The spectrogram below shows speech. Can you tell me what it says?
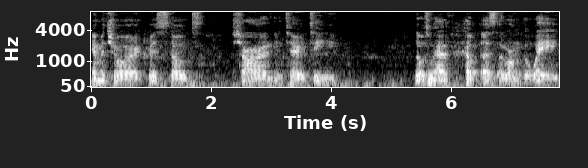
Immature, Chris Stokes, Sean, and Terry T. Those who have helped us along the way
